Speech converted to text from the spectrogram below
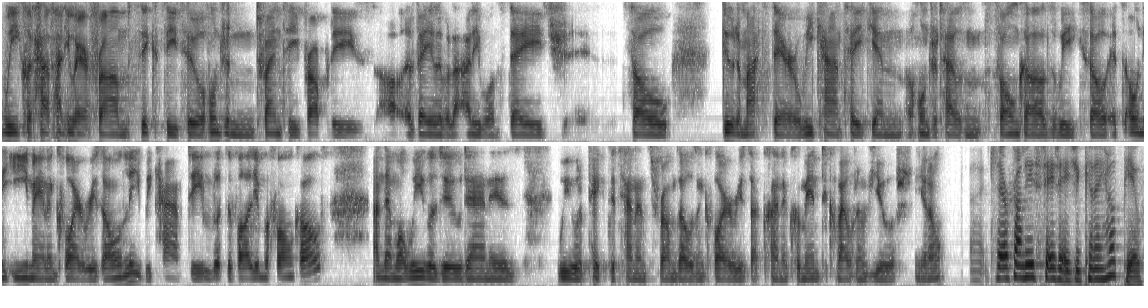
we could have anywhere from 60 to 120 properties uh, available at any one stage. So do the maths there. We can't take in 100,000 phone calls a week. So it's only email inquiries only. We can't deal with the volume of phone calls. And then what we will do then is we will pick the tenants from those inquiries that kind of come in to come out and view it, you know? Uh, Clare Connolly, estate agent, can I help you?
